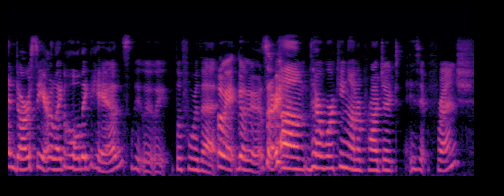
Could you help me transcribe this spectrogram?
and Darcy are like holding hands. wait, wait, wait. Before that, Okay, go, go, go. Sorry. um, they're working on a project. Is it French?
